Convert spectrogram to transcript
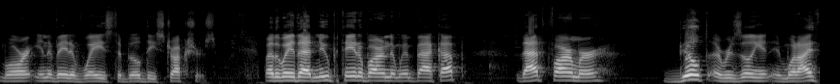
more innovative ways to build these structures? By the way, that new potato barn that went back up, that farmer built a resilient, in what I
